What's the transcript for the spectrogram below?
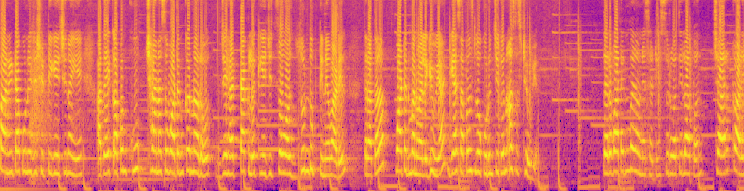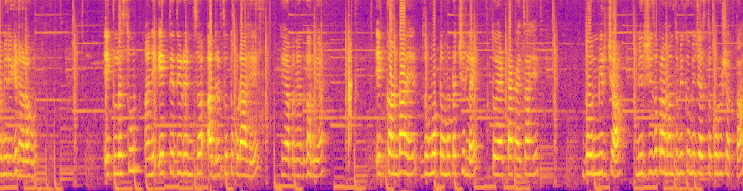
पाणी टाकून याची शिट्टी घ्यायची नाहीये. आता एक आपण खूप छान असं वाटण करणार आहोत जे ह्यात टाकलं की याची चव अजून दुपटीने वाढेल. तर आता वाटण बनवायला घेऊया. गॅस आपण स्लो करून चिकन असंच ठेवूया. तर वाटण बनवण्यासाठी सुरुवातीला आपण चार काळी मिरी घेणार आहोत. एक लसूण आणि एक ते दीड इंच अद्रकचा तुकडा आहे. हे आपण यात घालूया. एक कांदा आहे जो मोठा मोठा आहे तो यात टाकायचा आहे. दोन मिरच्या मिरचीचं प्रमाण तुम्ही कमी जास्त करू शकता.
